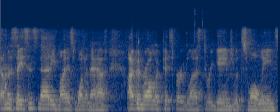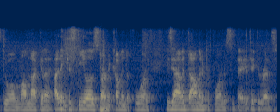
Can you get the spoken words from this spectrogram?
I'm going to say Cincinnati minus one and a half. I've been wrong with Pittsburgh the last three games with small leans to them. I'm not going to. I think Castillo's starting to come into form. He's going to have a dominant performance today. Take the Reds.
